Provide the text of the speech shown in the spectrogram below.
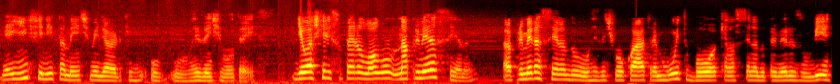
E é infinitamente melhor do que o, o Resident Evil 3. E eu acho que ele supera logo na primeira cena. A primeira cena do Resident Evil 4 é muito boa, aquela cena do primeiro zumbi.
